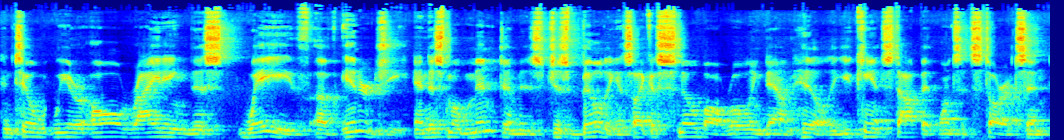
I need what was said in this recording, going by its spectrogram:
until we are all riding this wave of energy and this momentum is just building. It's like a snowball rolling downhill. You can't stop it once it starts and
